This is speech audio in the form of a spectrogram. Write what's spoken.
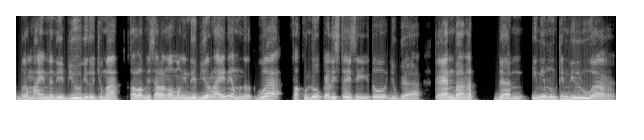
bermain dan debut gitu. Cuma kalau misalnya ngomongin debut yang lain ya menurut gua Facundo Pellistri sih itu juga keren banget. Dan ini mungkin di luar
